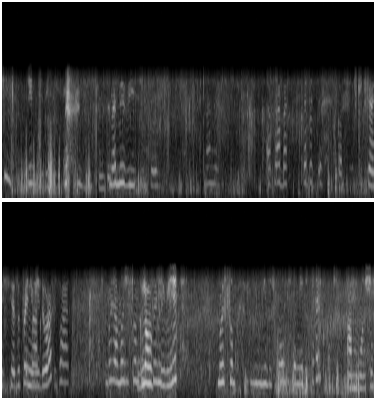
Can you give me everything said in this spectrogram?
Шість? Сім тобі. мене вісім. Мене... А тебе... тебе... Чекай, я зупиню відео. Бля, може сам Знов привіт. Може сам мені до школи, мені до церкви? А може.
